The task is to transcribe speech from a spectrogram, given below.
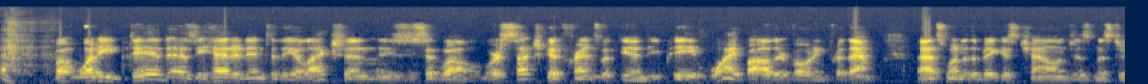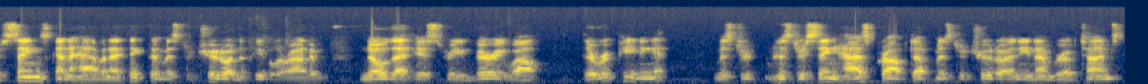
But what he did as he headed into the election is he said, "Well, we're such good friends with the NDP. Why bother voting for them?" That's one of the biggest challenges Mr. Singh's going to have, and I think that Mr. Trudeau and the people around him know that history very well. They're repeating it. Mr. Mr. Singh has propped up Mr. Trudeau any number of times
